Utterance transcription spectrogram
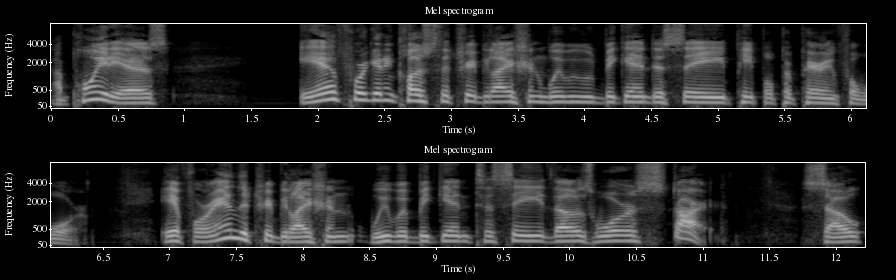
Our point is if we're getting close to the tribulation, we would begin to see people preparing for war. If we're in the tribulation, we would begin to see those wars start. So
